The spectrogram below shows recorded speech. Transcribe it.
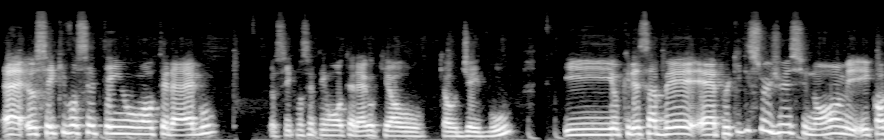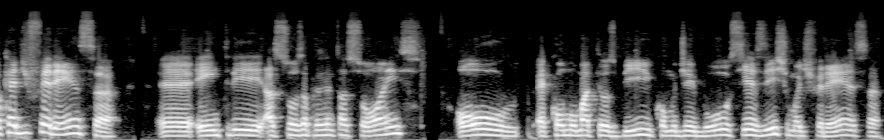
É, eu sei que você tem um alter ego, eu sei que você tem um alter ego que é o, que é o J-Boo, e eu queria saber é, por que, que surgiu esse nome e qual é a diferença é, entre as suas apresentações ou é como Matheus B, como J. Bull, se existe uma diferença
